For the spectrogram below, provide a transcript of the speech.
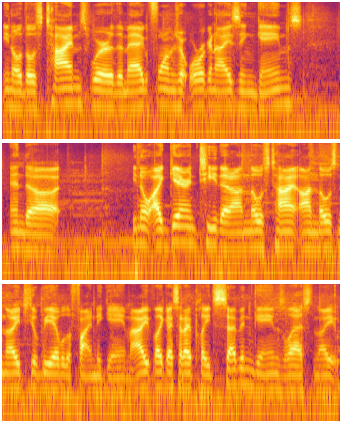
you know those times where the mag forums are organizing games, and uh, you know I guarantee that on those time on those nights you'll be able to find a game. I like I said I played seven games last night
